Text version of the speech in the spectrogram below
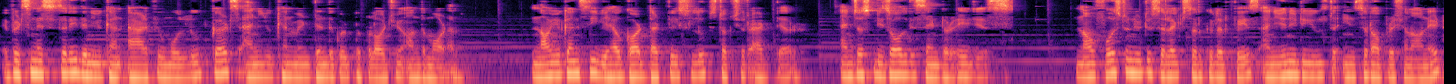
If it's necessary then you can add a few more loop cuts and you can maintain the good topology on the model. Now you can see we have got that face loop structure at there and just dissolve the center edges. Now first you need to select circular face and you need to use the inset operation on it.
